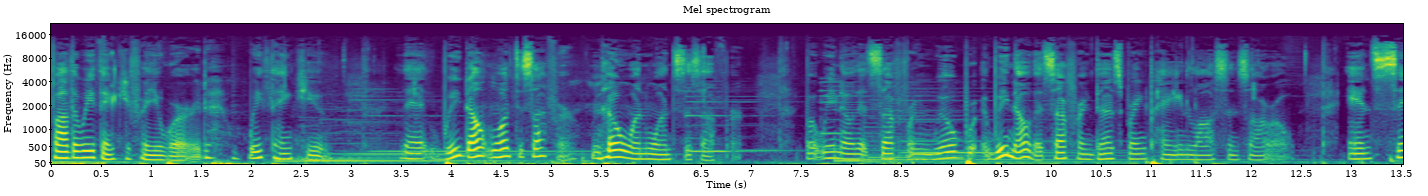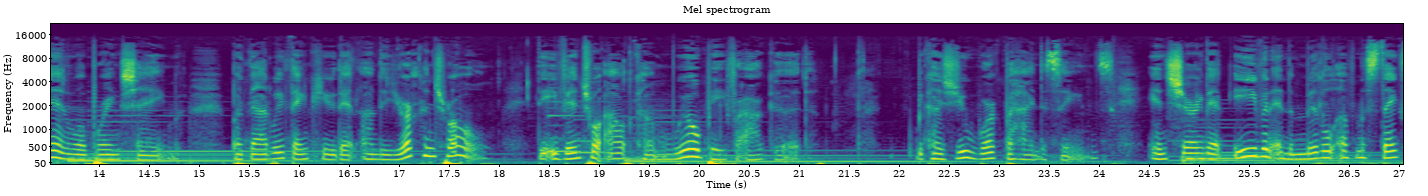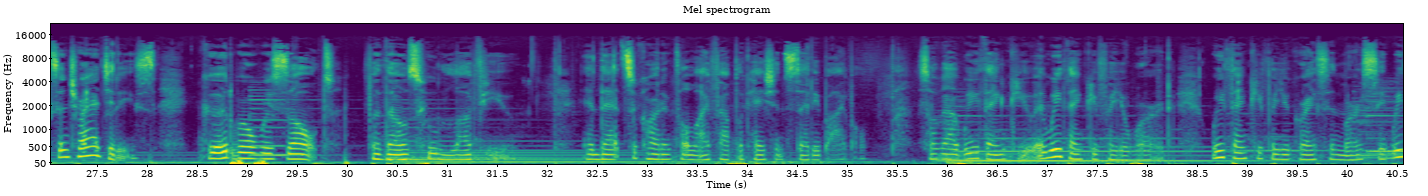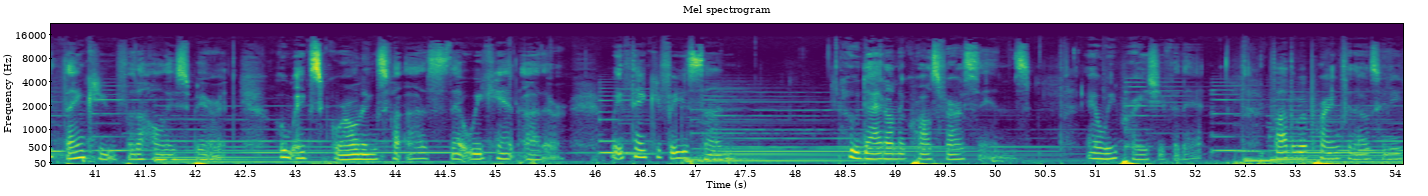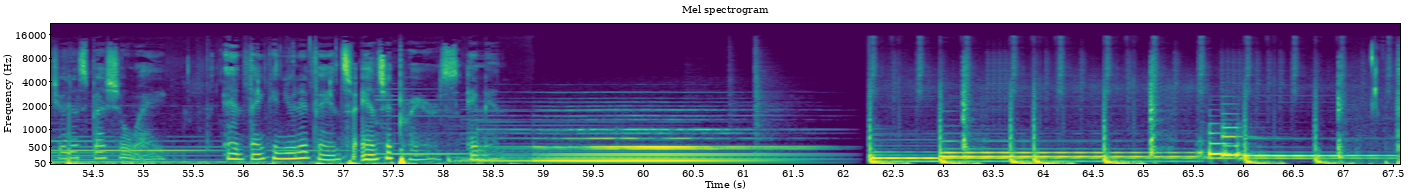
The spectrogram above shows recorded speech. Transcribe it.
Father, we thank you for your word. We thank you that we don't want to suffer. No one wants to suffer. But we know that suffering will we know that suffering does bring pain, loss and sorrow. And sin will bring shame. But God, we thank you that under your control, the eventual outcome will be for our good. Because you work behind the scenes, ensuring that even in the middle of mistakes and tragedies, good will result for those who love you. And that's according to Life Application Study Bible. So, God, we thank you. And we thank you for your word. We thank you for your grace and mercy. We thank you for the Holy Spirit who makes groanings for us that we can't utter. We thank you for your Son who died on the cross for our sins. And we praise you for that. Father, we're praying for those who need you in a special way and thanking you in advance for answered prayers. Amen.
